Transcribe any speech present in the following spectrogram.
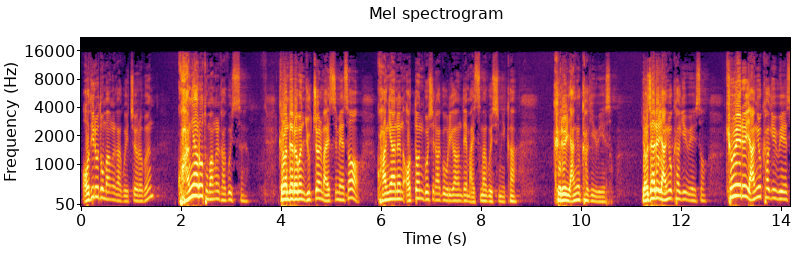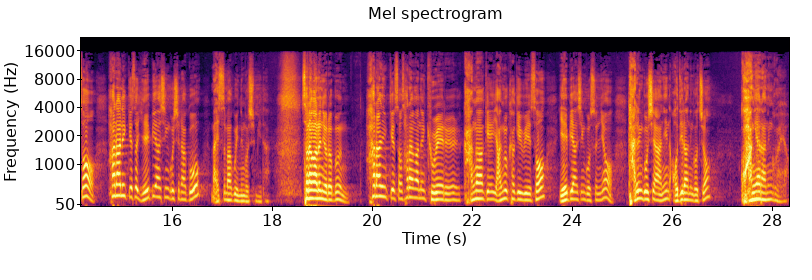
어디로 도망을 가고 있죠, 여러분? 광야로 도망을 가고 있어요. 그런데 여러분 6절 말씀에서 광야는 어떤 곳이라고 우리 가운데 말씀하고 있습니까? 그를 양육하기 위해서, 여자를 양육하기 위해서, 교회를 양육하기 위해서 하나님께서 예비하신 곳이라고 말씀하고 있는 것입니다. 사랑하는 여러분, 하나님께서 사랑하는 교회를 강하게 양육하기 위해서 예비하신 곳은요, 다른 곳이 아닌 어디라는 거죠? 광야라는 거예요.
